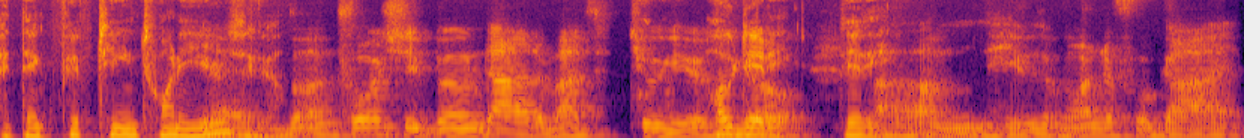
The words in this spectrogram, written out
I think 15, 20 years Yeah, ago. But unfortunately, Boone died about two years Oh, ago. did he? Did he? Um, he was a wonderful guy.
